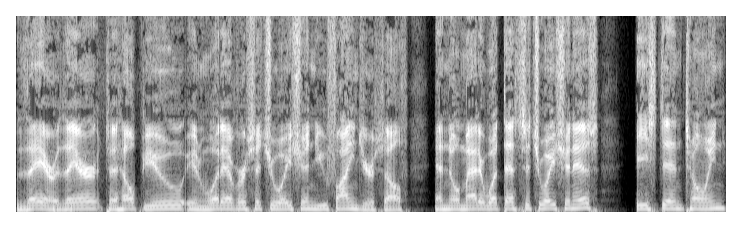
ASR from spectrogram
They are there to help you in whatever situation you find yourself. And no matter what that situation is, East End Towing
